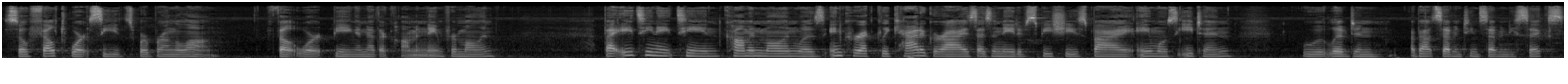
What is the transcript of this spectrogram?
so feltwort seeds were brung along. Feltwort being another common name for mullein. By 1818, common mullein was incorrectly categorized as a native species by Amos Eaton, who lived in about 1776,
